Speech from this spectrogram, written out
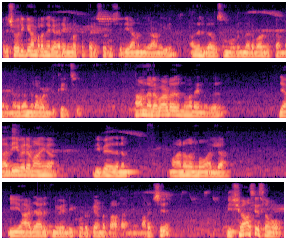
പരിശോധിക്കാൻ പറഞ്ഞ കാര്യങ്ങളൊക്കെ പരിശോധിച്ച് ശരിയാണെന്ന് കാണുകയും അതിന് ദേവസ്വം ബോർഡിന് നിലപാടെടുക്കാൻ പറഞ്ഞവർ അവർ ആ നിലപാടെടുക്കുകയും ചെയ്തു. ആ നിലപാട് എന്ന് പറയുന്നത് ജാതീയപരമായ വിവേചനം മാനദണ്ഡവും അല്ല ഈ ആചാരത്തിന് വേണ്ടി കൊടുക്കേണ്ട പ്രാധാന്യം. മറിച്ച് വിശ്വാസി സമൂഹം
